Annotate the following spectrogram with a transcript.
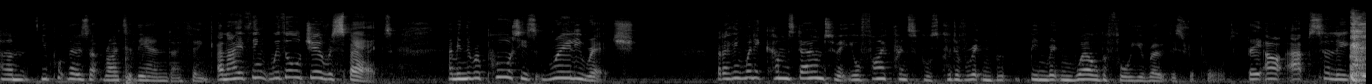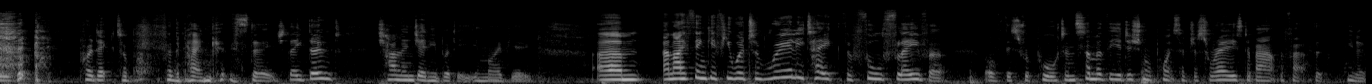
um, you put those up right at the end, I think. And I think, with all due respect, I mean, the report is really rich. But I think when it comes down to it, your five principles could have written, been written well before you wrote this report. They are absolutely predictable for the bank at this stage. They don't challenge anybody, in my view. Um, and I think if you were to really take the full flavour of this report and some of the additional points I've just raised about the fact that, you know,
